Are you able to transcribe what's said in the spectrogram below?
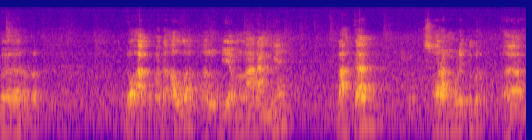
berdoa kepada Allah, lalu dia melarangnya Bahkan seorang murid itu ber, uh,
